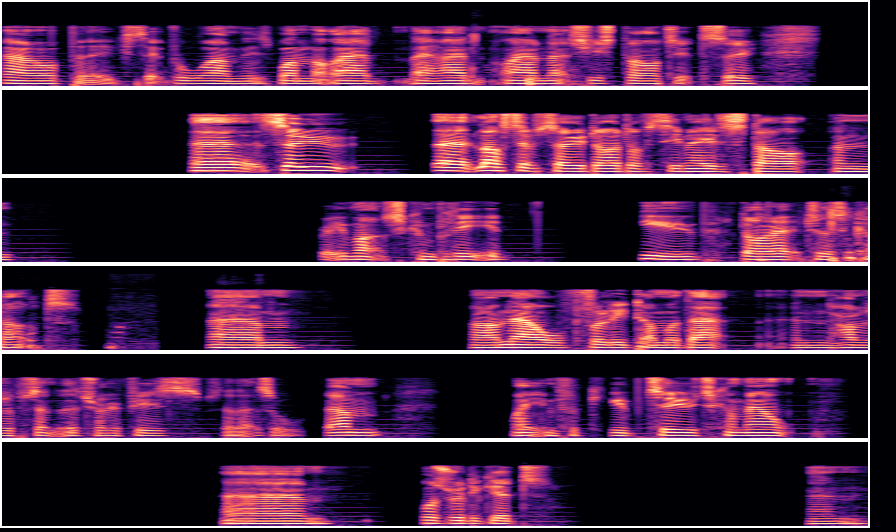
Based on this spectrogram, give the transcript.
are up except for one is one that I had they had I hadn't actually started. So, uh, so uh, last episode I'd obviously made a start and pretty much completed Q.U.B.E. Director's Cut. Um, I'm now fully done with that and 100% of the trophies, so that's all done. Waiting for Q.U.B.E. 2 to come out. Um, was really good. Um,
